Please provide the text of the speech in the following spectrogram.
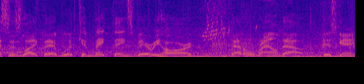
Like that, Wood can make things very hard. That'll round out his game.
